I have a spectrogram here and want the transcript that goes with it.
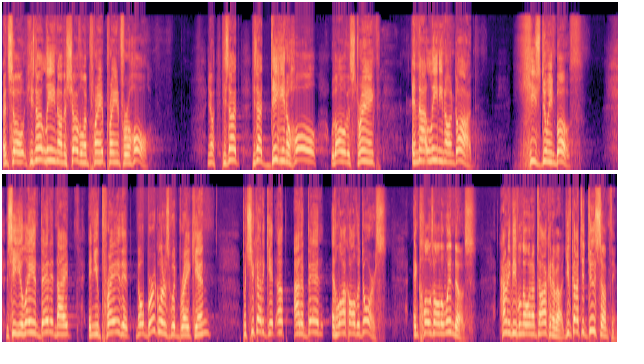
And so he's not leaning on the shovel and pray, praying for a hole. You know, he's not, he's not digging a hole with all of his strength and not leaning on God. He's doing both. You see, you lay in bed at night and you pray that no burglars would break in, but you got to get up out of bed and lock all the doors and close all the windows. How many people know what I'm talking about? You've got to do something.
